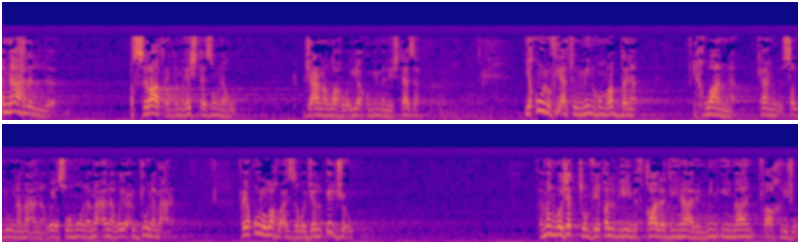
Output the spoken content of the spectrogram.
أن أهل الصراط عندما يجتازونه جعلنا الله وإياكم ممن يجتازه يقول فئة منهم ربنا إخواننا كانوا يصلون معنا ويصومون معنا ويحجون معنا. فيقول الله عز وجل ارجعوا. فمن وجدتم في قلبه مثقال دينار من إيمان فأخرجوه.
